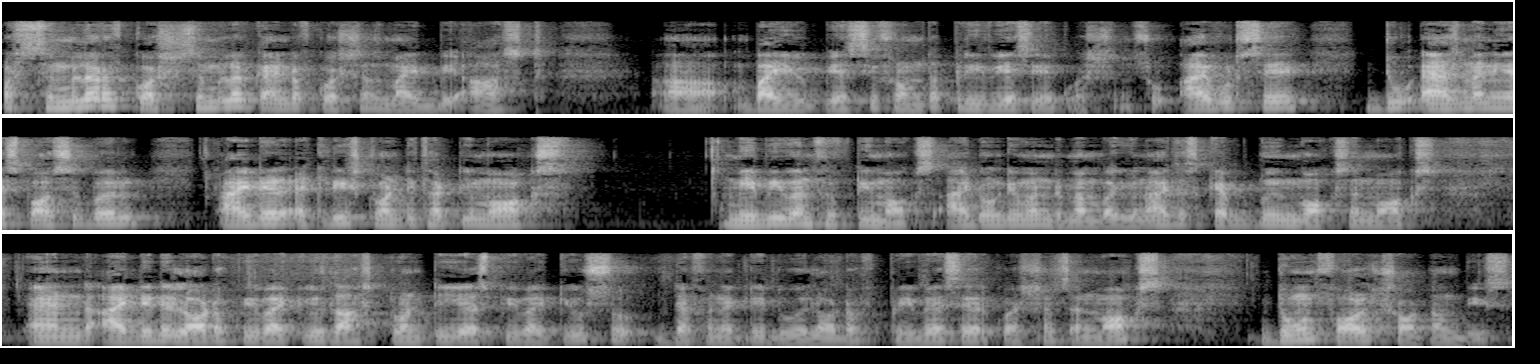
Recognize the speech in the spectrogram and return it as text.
or similar of similar kind of questions might be asked uh, by UPSC from the previous year question. So I would say do as many as possible. I did at least 20 30 mocks, maybe even 50 mocks. I don't even remember. You know, I just kept doing mocks and mocks and I did a lot of PYQs last 20 years PYQs. So definitely do a lot of previous year questions and mocks. Don't fall short on these.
